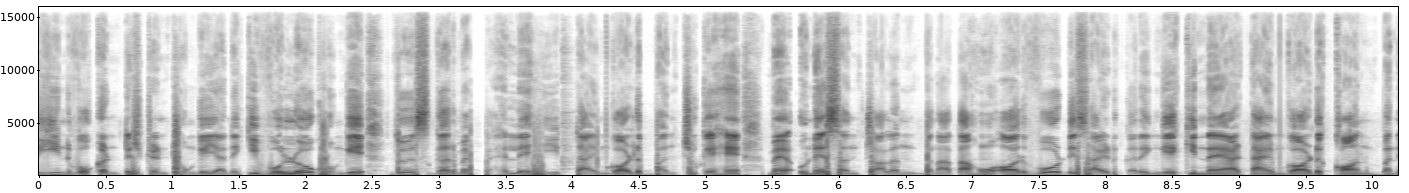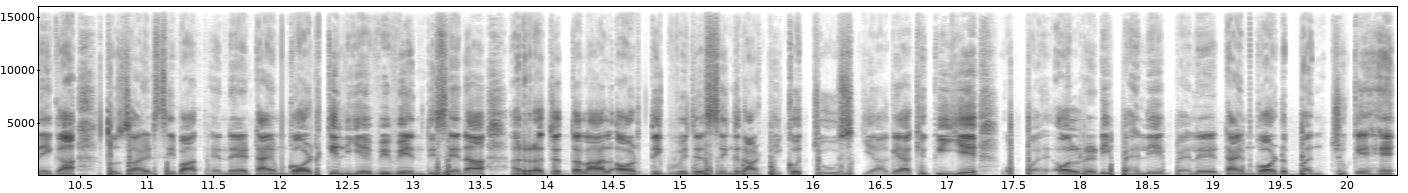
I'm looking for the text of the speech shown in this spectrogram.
तीन वो कंटेस्टेंट होंगे, यानी कि वो लोग होंगे जो इस घर में पहले ही टाइम गॉड बन चुके हैं। मैं उन्हें संचालन बनाता हूँ और वो डिसाइड करेंगे कि नया टाइम गॉड कौन बनेगा। तो ज़ाहिर सी बात है, नए टाइम गॉड के लिए विवेन दिसेना, रजत दलाल और दिग्विजय सिंह राठी को चूज़ किया गया क्योंकि ये ऑलरेडी पहले पहले टाइम गॉड बन चुके हैं।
